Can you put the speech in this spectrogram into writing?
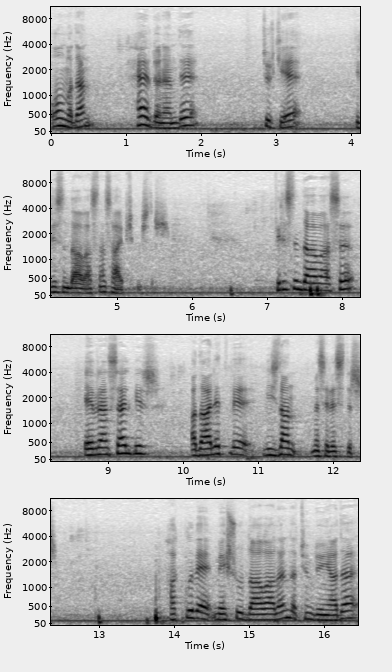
olmadan her dönemde Türkiye Filistin davasına sahip çıkmıştır. Filistin davası evrensel bir adalet ve vicdan meselesidir. Haklı ve meşru davaların da tüm dünyada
